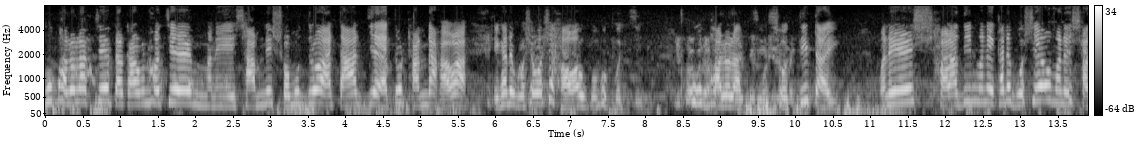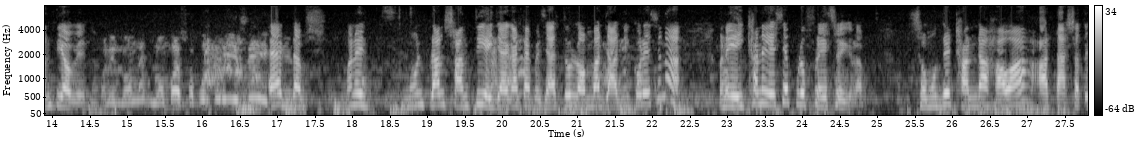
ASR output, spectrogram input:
খুব ভালো লাগছে তার কারণ হচ্ছে মানে সামনে সমুদ্র আর তার যে এত ঠান্ডা হাওয়া এখানে বসে বসে হাওয়া উপভোগ করছি। খুব ভালো লাগছে সত্যি তাই। মানে সারাদিন মানে এখানে বসেও মানে শান্তি হবে না। মানে লম্বা সফর করে এসে একদম মানে মন প্রাণ শান্তি এই জায়গাটা পেয়েছে। এত লম্বা জার্নি করেছে না মানে এইখানে এসে পুরো ফ্রেশ হয়ে গেলাম। সমুদ্রের ঠান্ডা হাওয়া আর তার সাথে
